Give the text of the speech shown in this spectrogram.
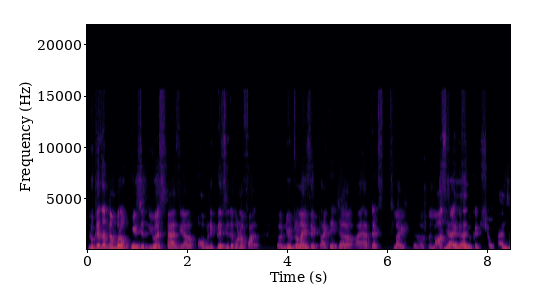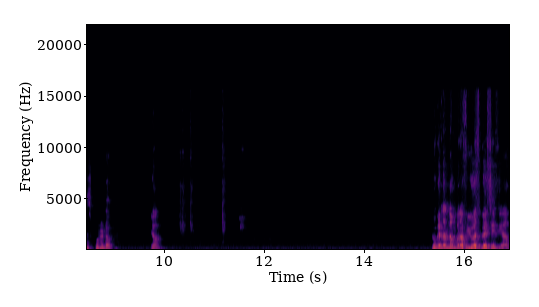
Look at the number of bases US has. Yeah, how many places they're going to neutralize it? I think uh, I have that slide. Uh, the last Yeah, slide, if I'll- you can show. I'll just put it up. Yeah. Look at the number of US bases, yeah.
